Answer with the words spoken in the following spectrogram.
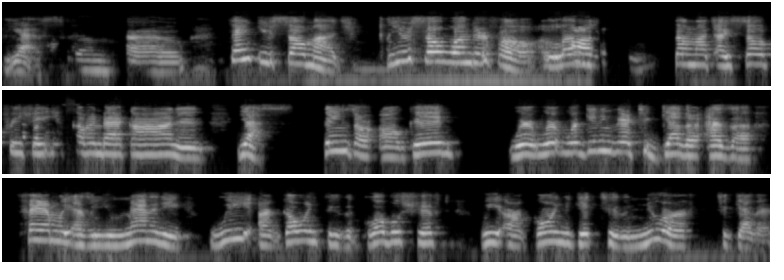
Yes. um, Oh, thank you so much. You're so wonderful. I love you so much. I so appreciate you coming back on. And yes, things are all good. We're we're we're getting there together as a family, as a humanity. We are going through the global shift. We are going to get to the new earth together.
